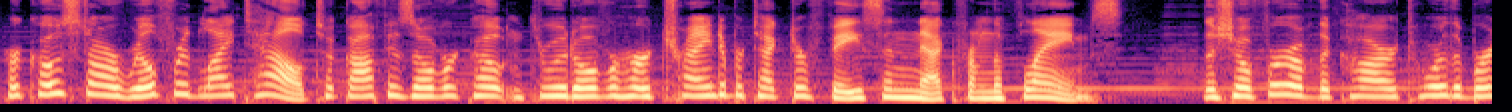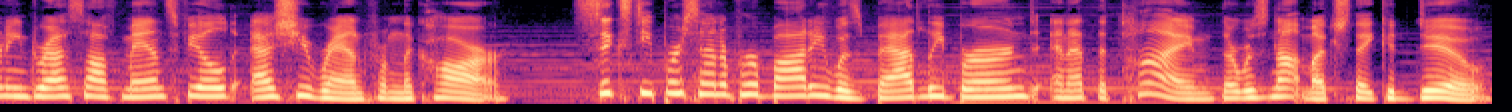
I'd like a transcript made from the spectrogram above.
Her co star Wilfred Lytell took off his overcoat and threw it over her, trying to protect her face and neck from the flames. The chauffeur of the car tore the burning dress off Mansfield as she ran from the car. 60% of her body was badly burned, and at the time, there was not much they could do.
